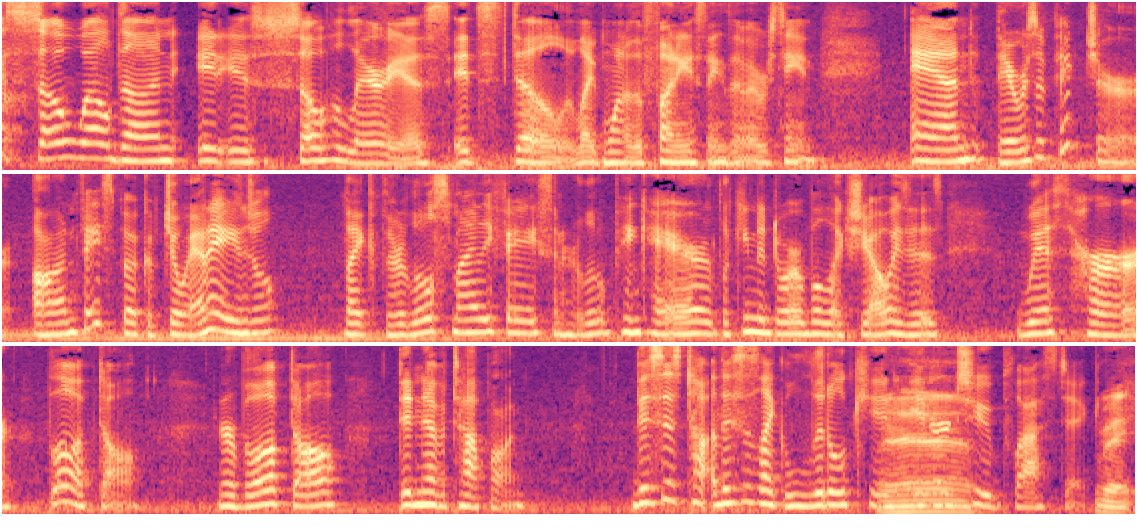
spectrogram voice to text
is so well done. It is so hilarious. It's still like one of the funniest things I've ever seen. And there was a picture on Facebook of Joanna Angel, like her little smiley face and her little pink hair, looking adorable like she always is, with her blow up doll. And her blow up doll didn't have a top on. This is to- this is like little kid Ah. inner tube plastic. Right.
